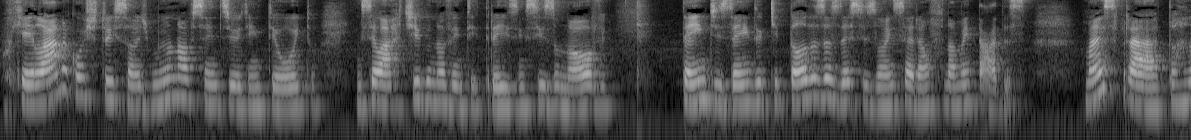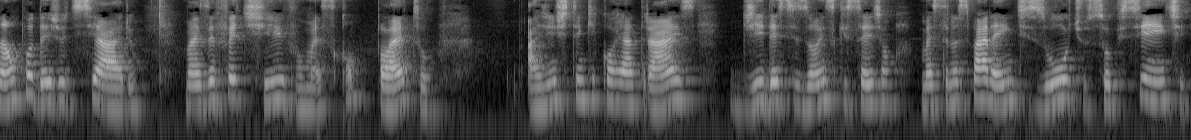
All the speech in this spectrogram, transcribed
Porque lá na Constituição de 1988, em seu artigo 93, inciso 9, tem dizendo que todas as decisões serão fundamentadas. Mas para tornar um poder judiciário mais efetivo, mais completo, a gente tem que correr atrás de decisões que sejam mais transparentes, úteis, suficiente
